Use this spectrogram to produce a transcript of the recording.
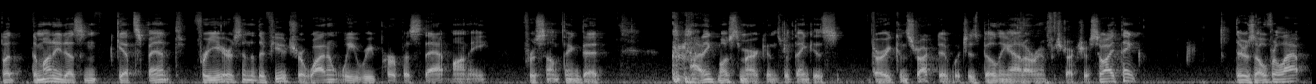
But the money doesn't get spent for years into the future. Why don't we repurpose that money for something that I think most Americans would think is very constructive, which is building out our infrastructure. So I think there's overlap.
